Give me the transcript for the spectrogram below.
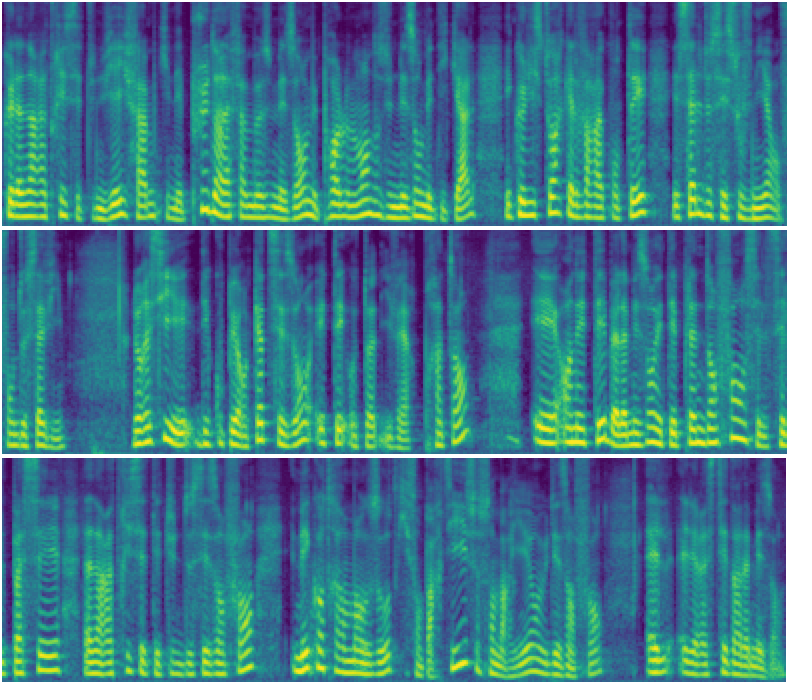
que la narratrice est une vieille femme qui n'est plus dans la fameuse maison, mais probablement dans une maison médicale, et que l'histoire qu'elle va raconter est celle de ses souvenirs, au fond de sa vie. Le récit est découpé en quatre saisons, été, automne, hiver, printemps. Et en été, ben, la maison était pleine d'enfants, c'est le passé, la narratrice était une de ses enfants, mais contrairement aux autres qui sont partis, se sont mariés, ont eu des enfants, elle, est restée dans la maison.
